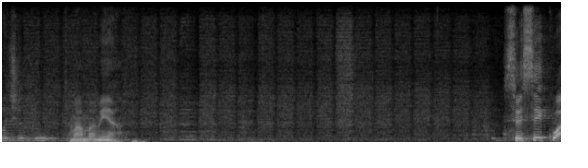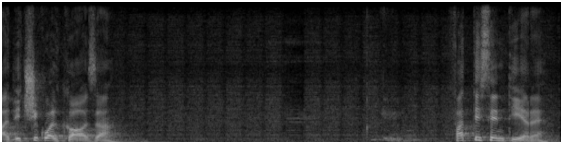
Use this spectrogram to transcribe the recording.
Voce brutta. Mamma mia. Se sei qua, dici qualcosa. Fatti sentire.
